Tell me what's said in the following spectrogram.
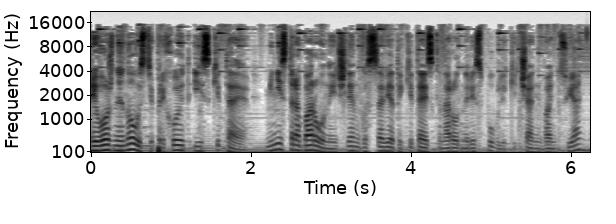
Тревожные новости приходят и из Китая. Министр обороны и член Госсовета Китайской Народной Республики Чан Вань Цюянь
